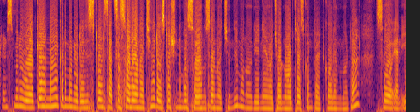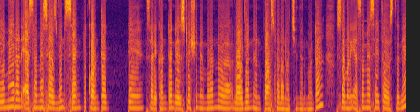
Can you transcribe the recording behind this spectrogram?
ఫ్రెండ్స్ మనం ఓకే అన్నా. ఇక్కడ మన రిజిస్టర్డ్ సక్సెస్ఫుల్ అని వచ్చింది. రిజిస్ట్రేషన్ నెంబర్ సోన్ సోన్ వచ్చింది. మనం దీన్ని చోట నోట్ చేసుకొని పెట్టుకోవాలన్నమాట. So and email and SMS has been sent contact sorry content registration number and login and password అని వచ్చింది అనమాట సో మనకి ఎస్ఎంఎస్ అయితే వస్తుంది.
